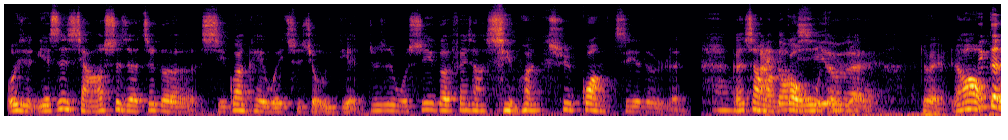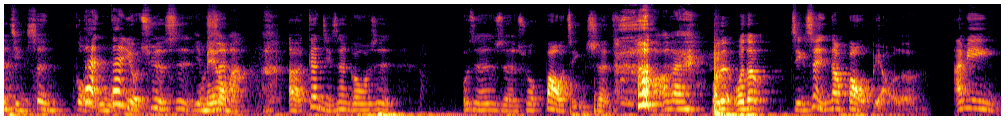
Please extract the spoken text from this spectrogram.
我也也是想要试着这个习惯可以维持久一点。就是我是一个非常喜欢去逛街的人，跟上网购物的人。对，然后。更谨慎购物。但但有趣的是，也没有吗？呃，更谨慎购物是，我只能只能说爆谨慎。OK。我的我的谨慎已经到爆表了。I mean，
